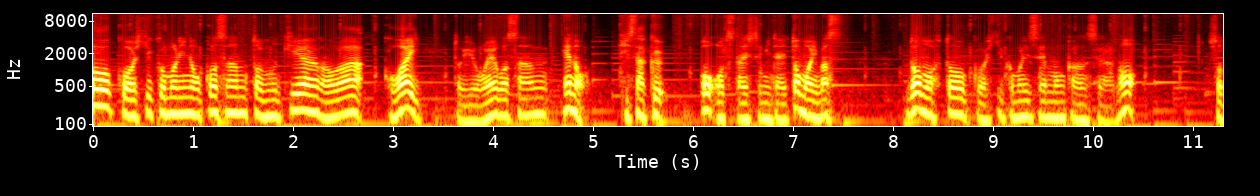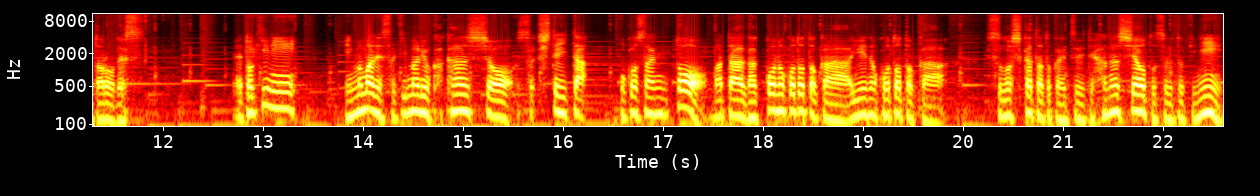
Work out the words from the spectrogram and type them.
登校引きこもりのお子さんと向き合うのが怖いという親御さんへの秘策をお伝えしてみたいと思います。どうも不登校引きこもり専門カウンセラーの翔太郎です。時に今まで先回りを過干渉していたお子さんとまた学校のこととか家のこととか過ごし方とかについて話し合おうとするときに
